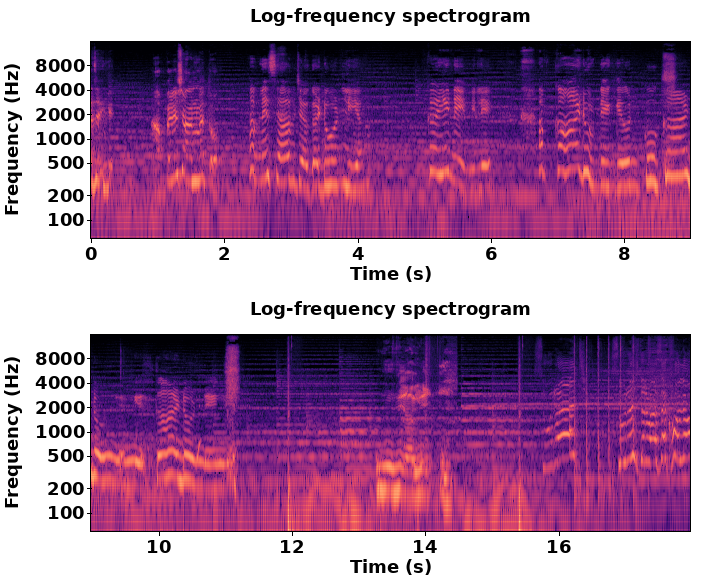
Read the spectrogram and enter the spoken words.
आ जाएँगे। आप परेशान मत हो। हमने सब जगह ढूंढ लिया। कहीं नहीं मिले। अब कहाँ ढूंढेंगे उनको? कहाँ ढूंढेंगे? कहाँ ढूंढेंगे? सूरज सूरज दरवाज़ा खोलो।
